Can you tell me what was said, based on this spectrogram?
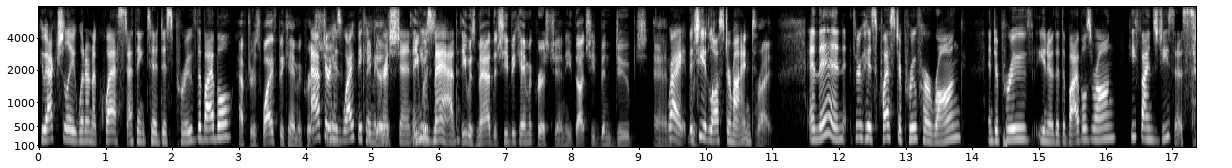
who actually went on a quest, I think, to disprove the Bible. After his wife became a Christian. After his wife became a Christian, and he was mad. He was mad that she became a Christian. He thought she'd been duped and Right, that was- she had lost her mind. right. And then through his quest to prove her wrong and to prove, you know, that the Bible's wrong, he finds Jesus.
